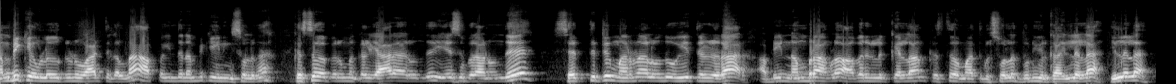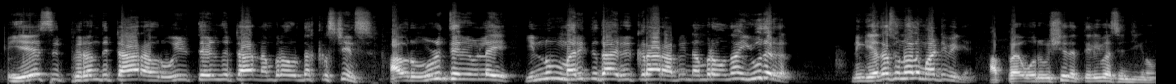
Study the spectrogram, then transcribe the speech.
நம்பிக்கை உள்ளவர்களுக்கு வாழ்த்துக்கள்னா அப்போ இந்த நம்பிக்கையை நீங்கள் சொல்லுங்கள் கிறிஸ்தவ பெருமக்கள் யார் யார் வந்து இயேசு பிரான் வந்து செத்துட்டு மறுநாள் வந்து உயிர்த்தெழுகிறார் அப்படின்னு நம்புறாங்களோ அவர்களுக்கெல்லாம் கிறிஸ்தவ மாத்துக்கள் சொல்ல துணி இருக்கா? இல்லல்ல. இல்லல்ல. இயேசு பிறந்துட்டார் அவர் உயிர்த்தெழுந்துட்டார் நம்புறவர் தான் கிறிஸ்டியன்ஸ் அவர் உயிர்த்தெழுவில்லை இன்னும் மரித்து தான் இருக்கிறார் அப்படின்னு நம்புறவங்க தான் யூதர்கள். நீங்க எதை சொன்னாலும் மாட்டுவீங்க அப்ப ஒரு விஷயத்தை தெளிவா செஞ்சுக்கணும்.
